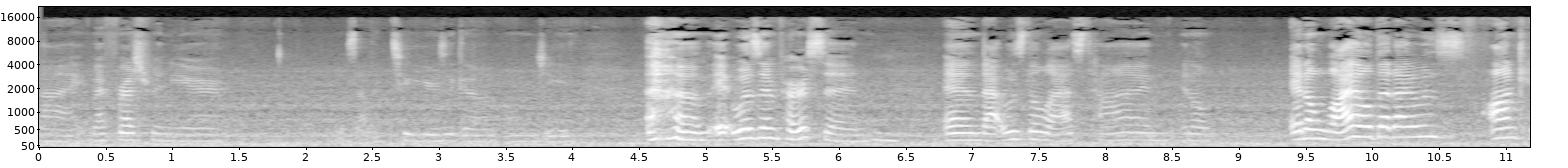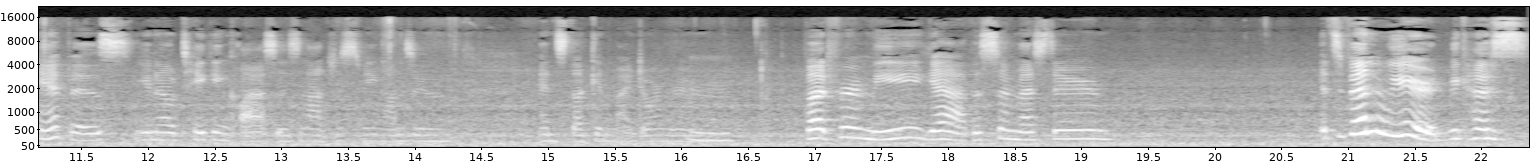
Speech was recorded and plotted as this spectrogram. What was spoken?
my my freshman year. Was that like two years ago? OMG. Um, it was in person, and that was the last time in a in a while that I was on campus. You know, taking classes, not just being on Zoom and stuck in my dorm room. Mhm. But for me, yeah, this semester it's been weird because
